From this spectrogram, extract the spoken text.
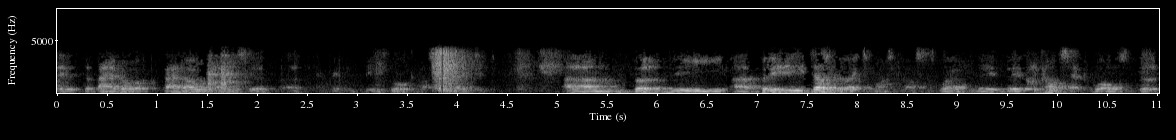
the, the bad, or, bad old days of, of being broadcast related. Um, but the, uh, but it, it does relate to multicast as well. The, the, the concept was that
